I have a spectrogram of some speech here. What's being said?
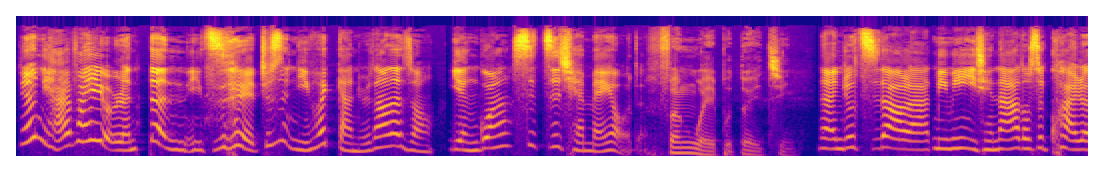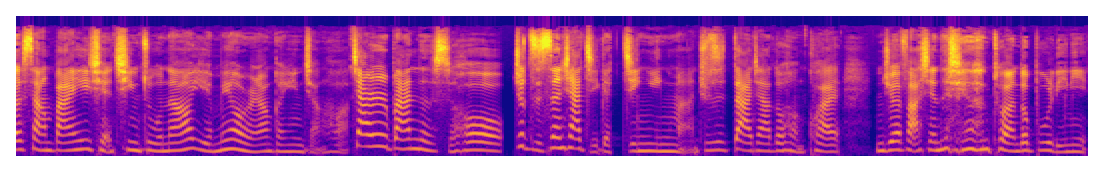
因为你还发现有人瞪你之类，就是你会感觉到那种眼光是之前没有的氛围不对劲，那你就知道啦。明明以前大家都是快乐上班，一起庆祝，然后也没有人要跟你讲话。假日班的时候，就只剩下几个精英嘛，就是大家都很快，你就会发现那些人突然都不理你，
